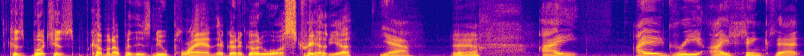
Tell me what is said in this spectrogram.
because Butch is coming up with his new plan. They're going to go to Australia. Yeah. Yeah. I I agree. I think that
